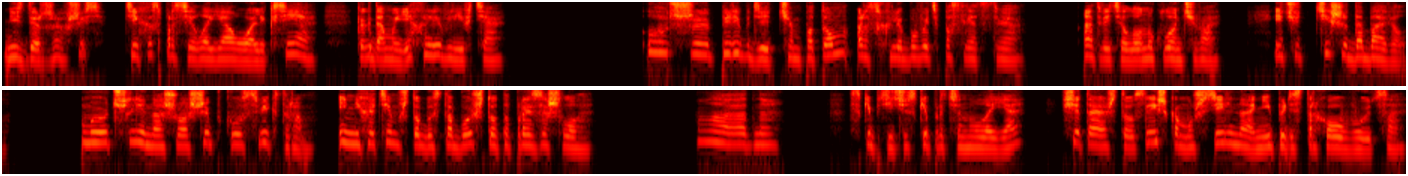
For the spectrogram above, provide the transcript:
Не сдержавшись, тихо спросила я у Алексея, когда мы ехали в лифте. «Лучше перебдеть, чем потом расхлебывать последствия», — ответил он уклончиво и чуть тише добавил. «Мы учли нашу ошибку с Виктором и не хотим, чтобы с тобой что-то произошло». «Ладно», — скептически протянула я, считая, что слишком уж сильно они перестраховываются.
